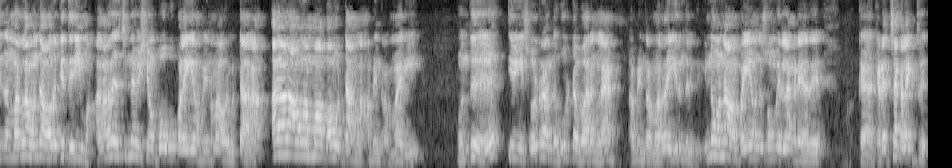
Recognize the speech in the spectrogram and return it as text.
இந்த மாதிரிலாம் வந்து அவருக்கே தெரியுமா? அதனால தான் சின்ன விஷயம் போகும் பழகிறோம் அப்படின்ற மாதிரி அவர் விட்டாராம். அதனால் அவங்க அம்மா அப்பாவும் விட்டாங்களாம் அப்படின்ற மாதிரி வந்து இவங்க சொல்கிற அந்த ஊர்கிட்ட பாருங்களேன் அப்படின்ற மாதிரி தான் இருந்திருக்கு. இன்னொன்று அவன் பையன் வந்து சோம்பேறிலாம் கிடையாது. க கிடைச்சா கலெக்டர்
